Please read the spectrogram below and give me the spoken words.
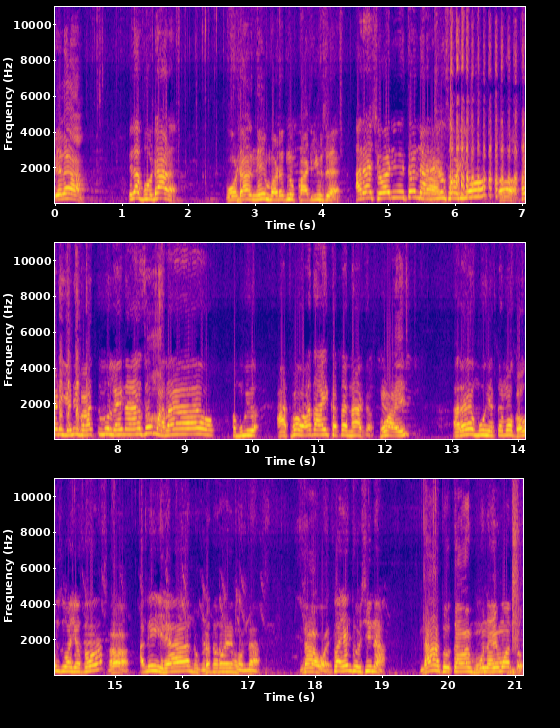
પેલા? પેલા ભોડાળ. ભોડાળ નહીં મળદનું ફાડ્યું છે. અરે છોડ્યું તો નાનું છોડ્યું પણ એની વાત હું લઈને આવ્યો છું મારા હાથમાં વાત આવી ખતરનાક. હું આવી અરે હું હેતરમાં ઘઉં જોવા ગયો હતો. હા. અને હીરા લુગડા ધોતો એ મોરના ના. હોય. તો એ ડોસી ના. ના ધોતા હોય હું નહીં માનતો.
